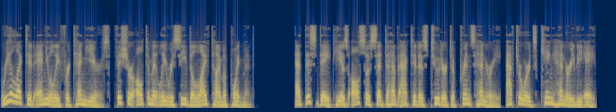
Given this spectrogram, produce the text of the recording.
Re-elected annually for ten years, Fisher ultimately received a lifetime appointment. At this date he is also said to have acted as tutor to Prince Henry, afterwards King Henry VIII.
